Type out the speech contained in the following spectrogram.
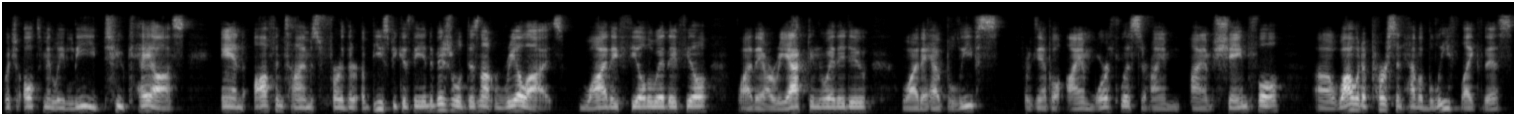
which ultimately lead to chaos and oftentimes further abuse because the individual does not realize why they feel the way they feel, why they are reacting the way they do, why they have beliefs. For example, I am worthless or I am I am shameful. Uh, why would a person have a belief like this?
